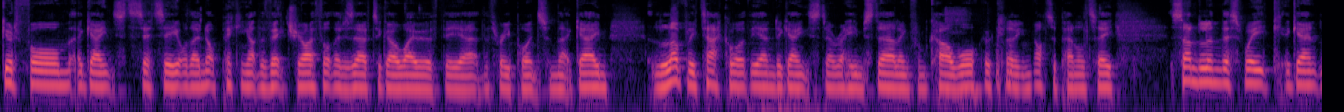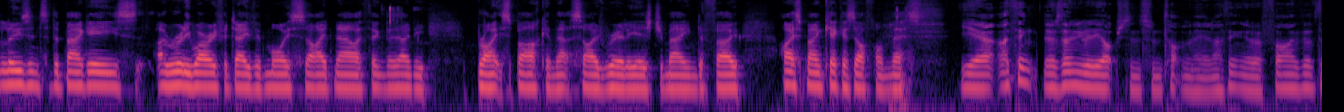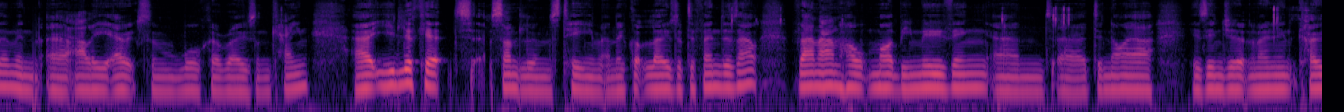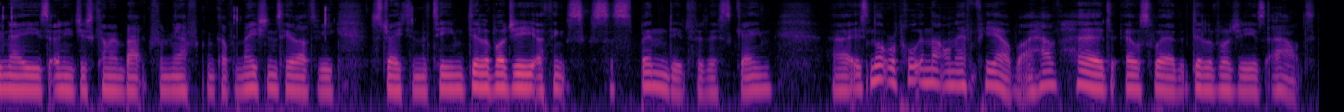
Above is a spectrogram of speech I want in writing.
good form against City, although not picking up the victory. I thought they deserved to go away with the uh, the three points from that game. Lovely tackle at the end against uh, Raheem Sterling from Kyle Walker, clearly not a penalty. Sunderland this week again losing to the Baggies. I really worry for David Moyes' side now. I think the only bright spark in that side really is Jermaine Defoe. Iceman, kick us off on this. Yeah, I think there's only really options from Tottenham here, and I think there are five of them in uh, Alli, Eriksen, Walker, Rose, and Kane. Uh, you look at Sunderland's team, and they've got loads of defenders out. Van Aanholt might be moving, and uh, Denayer is injured at the moment. Kone's only just coming back from the African Cup of Nations. He'll have to be straight in the team. Djilobodji, I think, suspended for this game. Uh, it's not reporting that on FPL, but I have heard elsewhere that Djilobodji is out.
